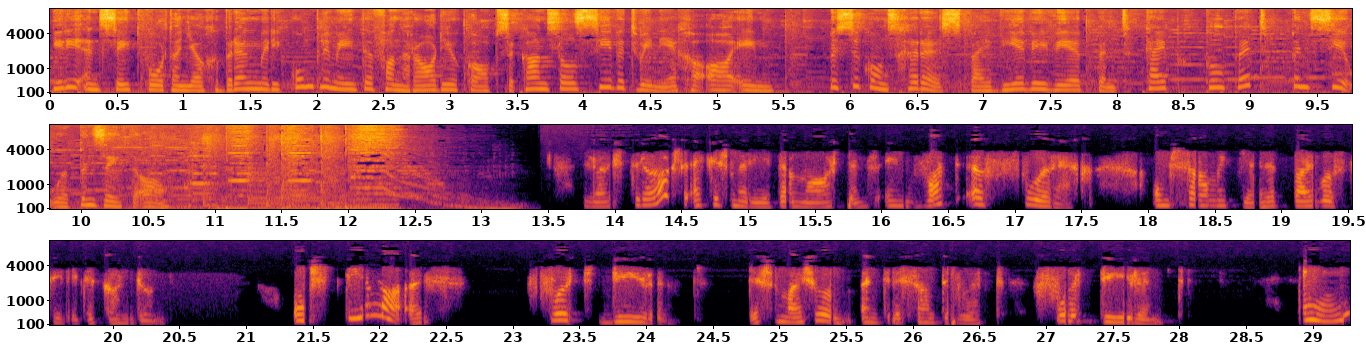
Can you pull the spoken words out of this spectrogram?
Hierdie inset word aan jou gebring met die komplimente van Radio Kaapse Kansel 729 AM. Besoek ons gerus by www.cape pulpit.co.za. Luisteraars, ek is Marita Martins en wat 'n voorreg om saam met julle Bybelstudie te kan doen. Ons tema is voortdurend. Dis vir my so 'n interessante woord, voortdurend. En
